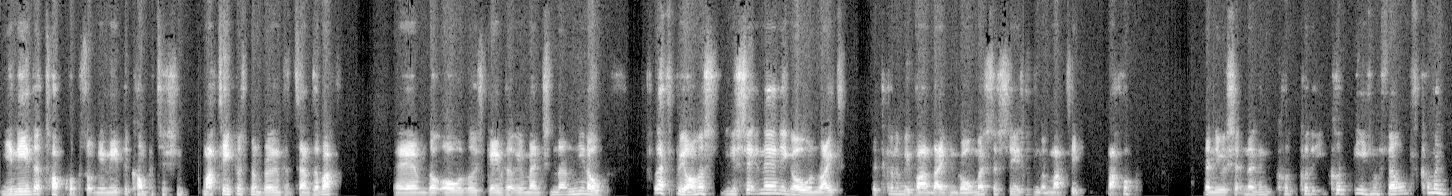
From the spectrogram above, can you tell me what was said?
you need the top club, so you need the competition. Matip has been brilliant at centre back. Um, the, all those games that we mentioned, and you know, let's be honest, you're sitting there and you're going right. It's going to be Van Dijk and Gomez this season with Matip back up. Then you were sitting there and could could could even Phillips come in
